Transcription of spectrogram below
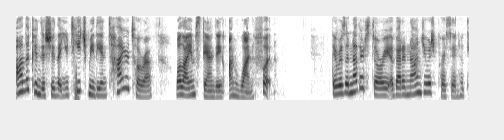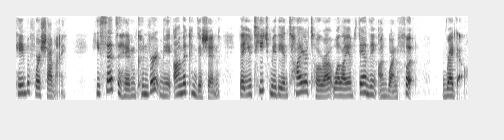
on the condition that you teach me the entire Torah while I am standing on one foot. There was another story about a non Jewish person who came before Shammai. He said to him, Convert me on the condition that you teach me the entire Torah while I am standing on one foot. Regel.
